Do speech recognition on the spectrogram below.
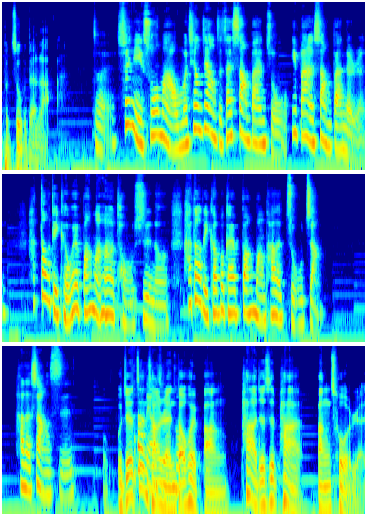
不住的啦。对，所以你说嘛，我们像这样子在上班族，一般的上班的人，他到底可不可以帮忙他的同事呢？他到底该不该帮忙他的组长、他的上司？我觉得正常人都会帮。怕就是怕帮错人，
